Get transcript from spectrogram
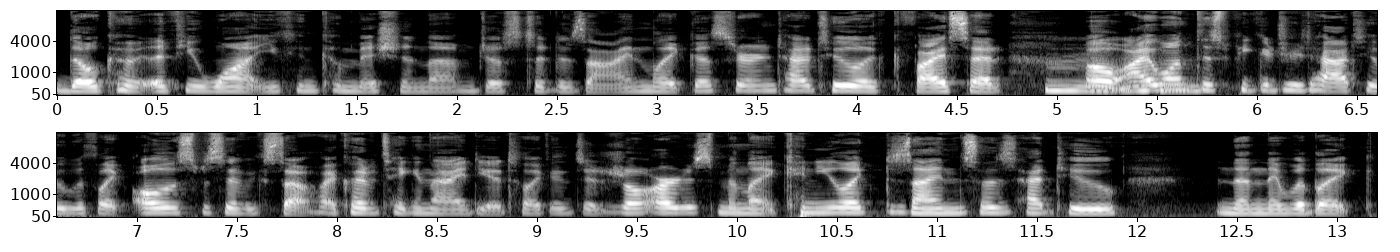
they'll co- if you want you can commission them just to design like a certain tattoo. Like if I said oh I want mm-hmm. this Pikachu tattoo with like all the specific stuff I could have taken that idea to like a digital artist and been like can you like design this as a tattoo? And then they would like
